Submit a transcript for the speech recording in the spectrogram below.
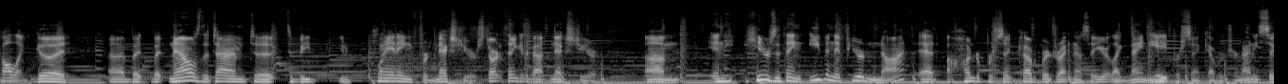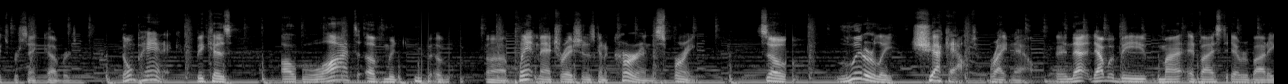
call it good. Uh, but but now's the time to to be you know, planning for next year. Start thinking about next year. Um, and here's the thing: even if you're not at 100% coverage right now, say you're at like 98% coverage or 96% coverage, don't panic because a lot of, of uh, plant maturation is going to occur in the spring. So literally check out right now. And that that would be my advice to everybody.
